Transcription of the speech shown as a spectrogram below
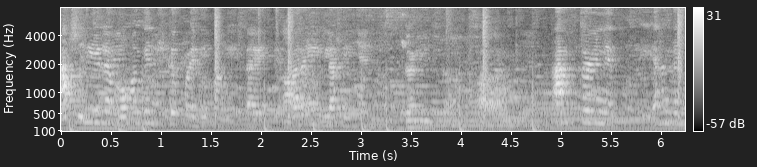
Actually, alam mo, hanggang dito pwede pang i-tight. eh. Parang yung laki niya. Ganito. After nito, eh, hanggang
